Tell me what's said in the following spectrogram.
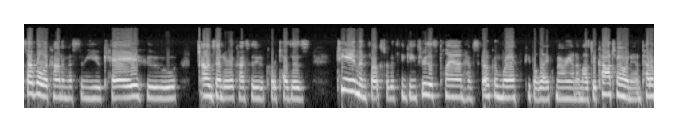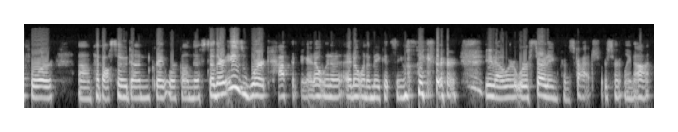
Several economists in the UK who Alexander Ocasio Cortez's team and folks sort of thinking through this plan have spoken with people like Mariana Mazzucato and Ann Pettifor um, have also done great work on this. So there is work happening. I don't want to I don't want to make it seem like they're you know we're we're starting from scratch. We're certainly not.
